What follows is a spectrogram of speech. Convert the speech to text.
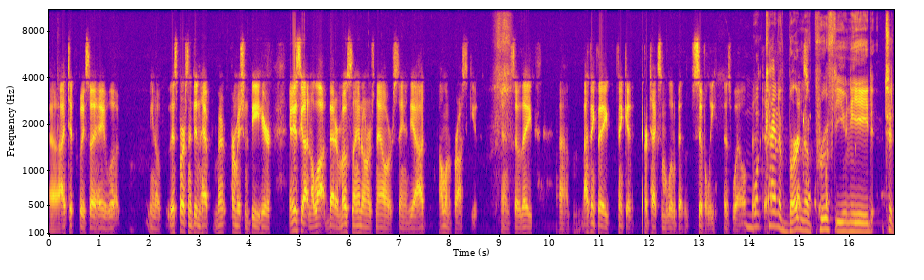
uh, I typically say, hey, look, you know, this person didn't have permission to be here, and it's gotten a lot better. Most landowners now are saying, yeah, I, I want to prosecute, and so they. Um, I think they think it protects them a little bit civilly as well. But, what uh, kind of burden of proof do you need to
